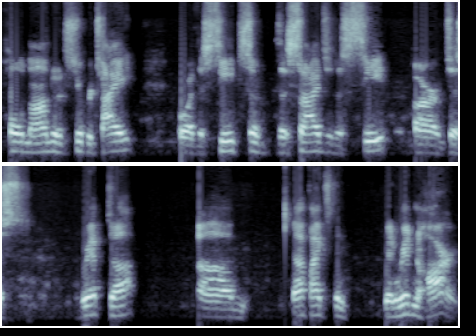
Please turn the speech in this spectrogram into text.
holding on to it super tight, or the seats of the sides of the seat are just ripped up, um, that bike's been been ridden hard.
